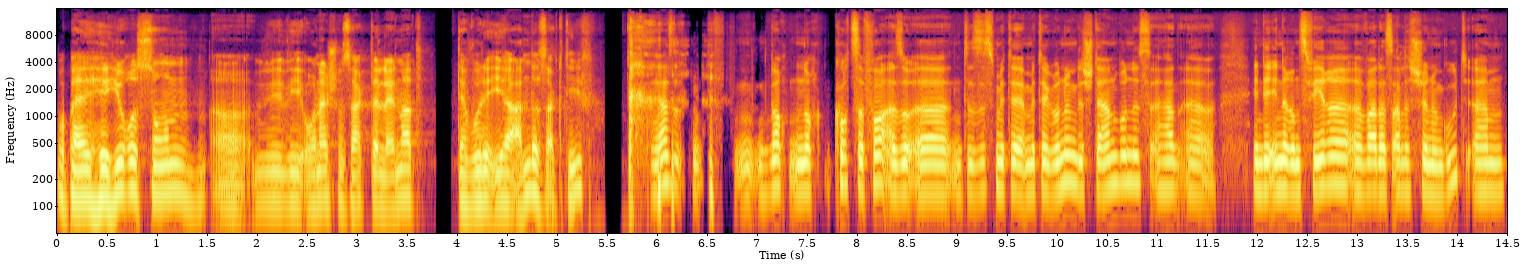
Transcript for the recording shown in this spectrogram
Wobei Hiros Sohn, äh, wie, wie Ona schon sagte, Lennart, der wurde eher anders aktiv. Ja, so, noch, noch kurz davor, also äh, das ist mit der, mit der Gründung des Sternbundes äh, äh, in der inneren Sphäre äh, war das alles schön und gut. Ähm,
